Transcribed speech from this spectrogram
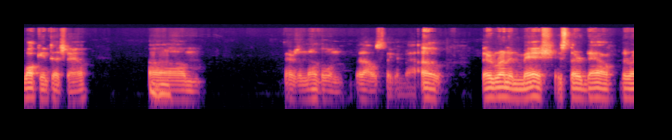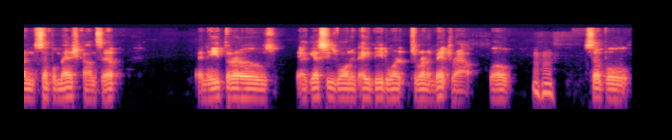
walk in touchdown. Mhm. Um, there's another one that I was thinking about. Oh, they're running mesh. It's third down. They're running simple mesh concept, and he throws. I guess he's wanted AD to run to run a bench route. Well, Mhm. simple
